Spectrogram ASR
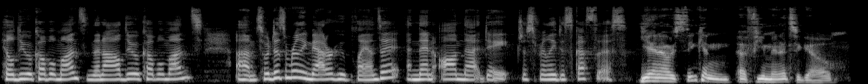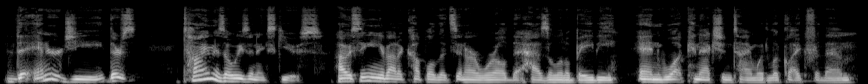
he'll do a couple months and then I'll do a couple months. Um, so it doesn't really matter who plans it. And then on that date, just really discuss this. Yeah. And I was thinking a few minutes ago, the energy, there's, time is always an excuse. I was thinking about a couple that's in our world that has a little baby and what connection time would look like for them.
